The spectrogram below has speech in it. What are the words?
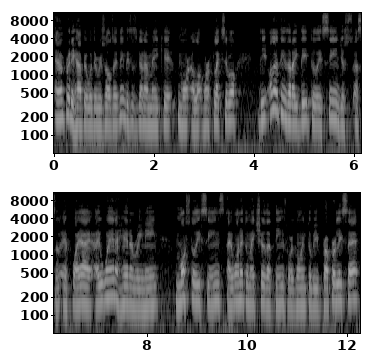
I'm pretty happy with the results. I think this is gonna make it more, a lot more flexible. The other things that I did to this scene, just as a FYI, I went ahead and renamed most of these scenes. I wanted to make sure that things were going to be properly set.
